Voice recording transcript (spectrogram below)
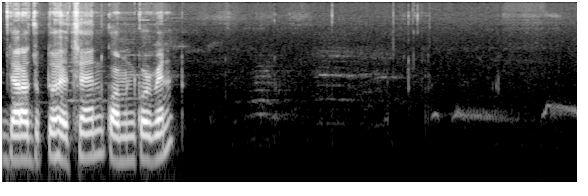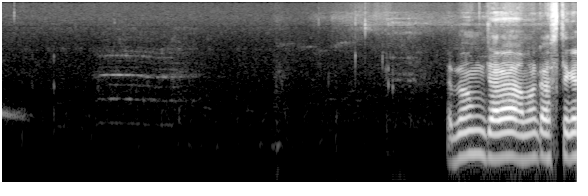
যারা যুক্ত হয়েছেন কমেন্ট করবেন। এবং যারা আমার কাছ থেকে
